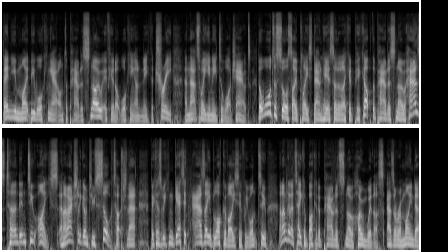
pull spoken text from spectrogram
then you might be walking out onto powdered snow if you're not walking underneath a tree, and that's where you need to watch out. The water source I placed down here so that I could pick up the powder snow has turned into ice, and I'm actually going to silk touch that because we can get it as a block of ice if we want to, and I'm going to take a bucket of powdered snow home with us as a reminder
